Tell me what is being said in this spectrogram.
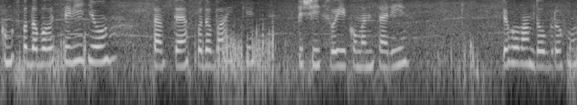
Кому сподобалося це відео, ставте вподобайки, пишіть свої коментарі. Всього вам доброго,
